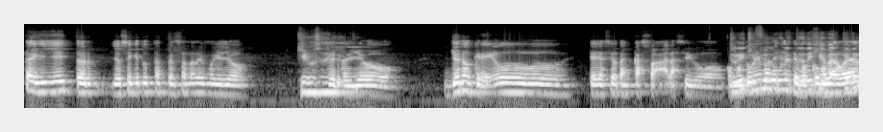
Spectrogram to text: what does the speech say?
Taquillator, yo sé que tú estás pensando lo mismo que yo, ¿Qué cosa de pero yo, yo no creo que haya sido tan casual, así como, como tú mismo le dijiste, pues, como la weá,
